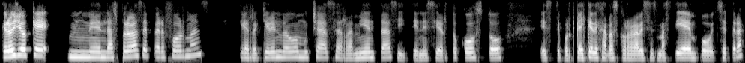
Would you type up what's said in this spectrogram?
creo yo que mm, en las pruebas de performance, que requieren luego muchas herramientas y tiene cierto costo, este, porque hay que dejarlas correr a veces más tiempo, etcétera.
